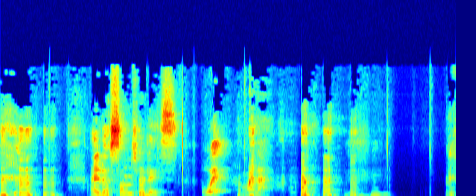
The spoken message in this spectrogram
À Los Angeles. Ouais, voilà.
